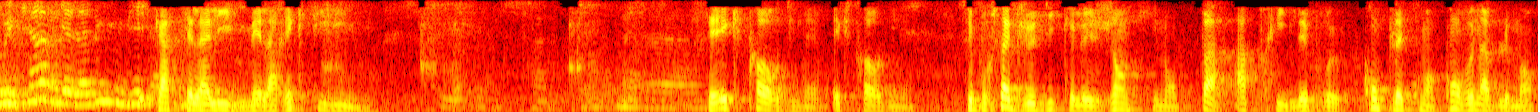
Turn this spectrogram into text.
oui, il y a la ligne. Car c'est la ligne, mais la rectiligne. C'est extraordinaire, extraordinaire. C'est pour ça que je dis que les gens qui n'ont pas appris l'hébreu complètement, convenablement,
